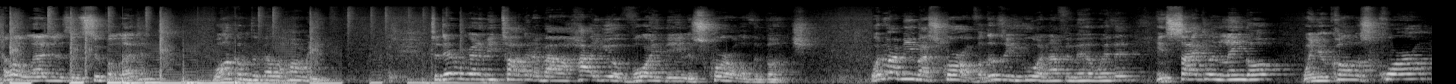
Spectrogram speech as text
Hello, legends and super legends. Welcome to Velo Harmony. Today we're going to be talking about how you avoid being the squirrel of the bunch. What do I mean by squirrel? For those of you who are not familiar with it, in cycling lingo, when you're called a squirrel,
